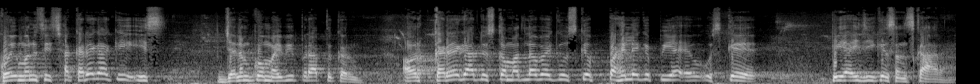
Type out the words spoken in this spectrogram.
कोई मनुष्य इच्छा करेगा कि इस जन्म को मैं भी प्राप्त करूँ? और करेगा तो इसका मतलब है कि उसके पहले के पी उसके पीआईजी के संस्कार हैं।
